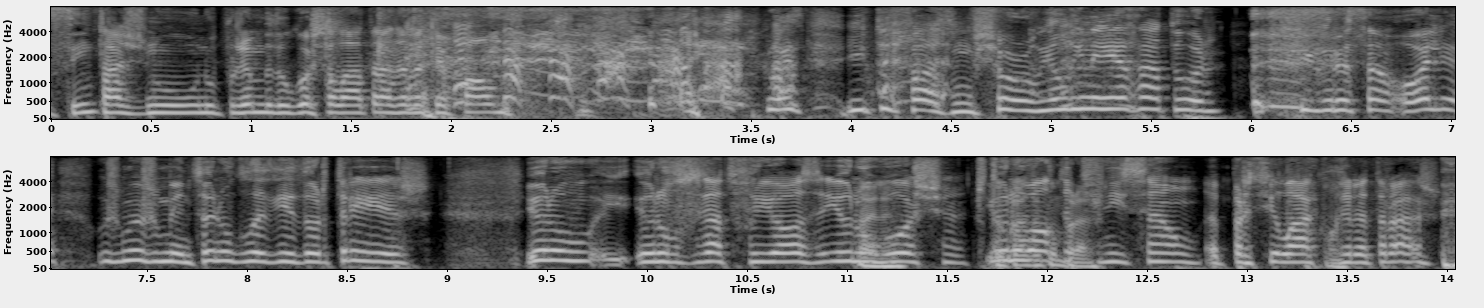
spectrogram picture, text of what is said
Sim. estás no, no programa do Gosta lá atrás a bater palmas. Coisa, e tu fazes um showreel e nem és ator. Figuração. Olha, os meus momentos, eu no Gladiador 3, eu no, eu no Velocidade Furiosa, eu no Olha, Gocha, estou eu no Alta comprar. Definição, apareci lá a correr atrás.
